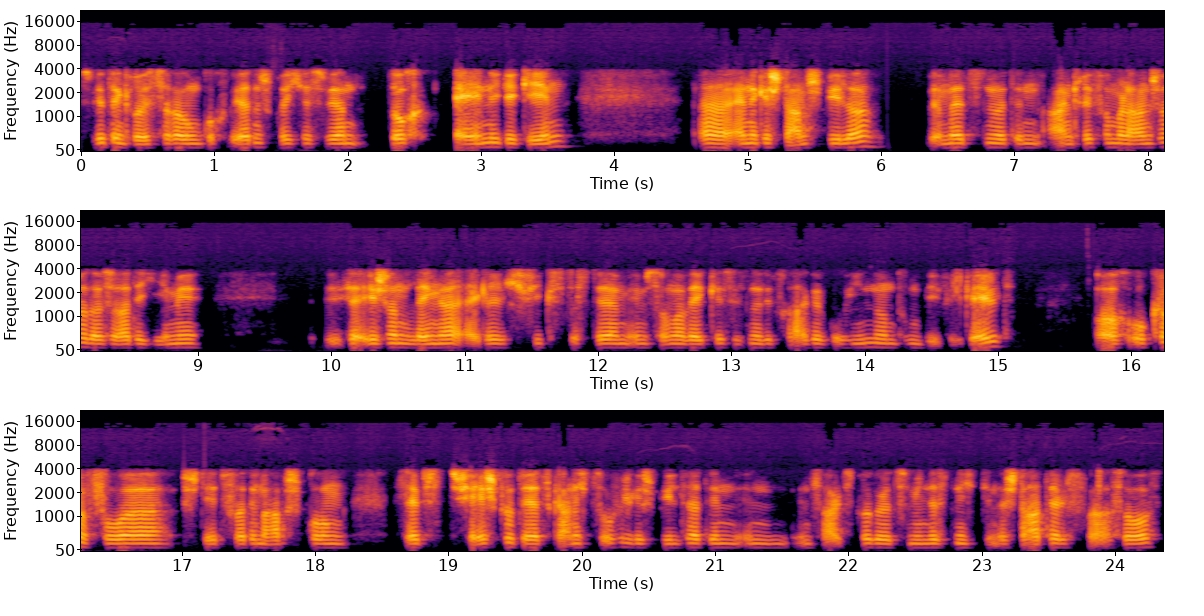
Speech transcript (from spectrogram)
Es wird ein größerer Umbruch werden, sprich es werden doch einige gehen, äh, einige Stammspieler. Wenn man jetzt nur den Angriff einmal anschaut, also Adeyemi ist ja eh schon länger eigentlich fix, dass der im Sommer weg ist, ist nur die Frage, wohin und um wie viel Geld. Auch Okafor steht vor dem Absprung. Selbst Scheschko, der jetzt gar nicht so viel gespielt hat in, in, in Salzburg oder zumindest nicht in der Startelf war so oft,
